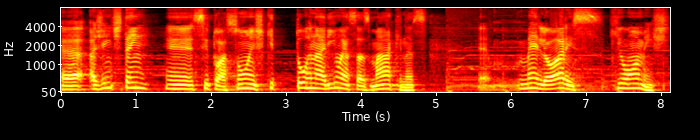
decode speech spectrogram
É, a gente tem é, situações que tornariam essas máquinas é, melhores que homens,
